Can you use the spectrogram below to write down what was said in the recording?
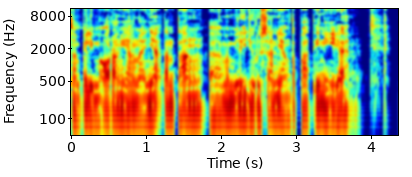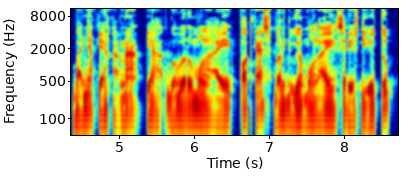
sampai 5 orang yang nanya tentang uh, memilih jurusan yang tepat ini ya. Banyak ya karena ya gue baru mulai podcast, baru juga mulai serius di YouTube.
